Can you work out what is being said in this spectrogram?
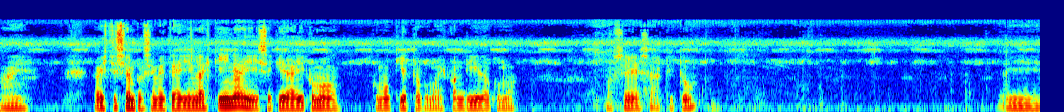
Ay. ¿Lo viste? Siempre se mete ahí en la esquina y se queda ahí como, como quieto, como escondido, como... No sé, esa actitud. Y...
